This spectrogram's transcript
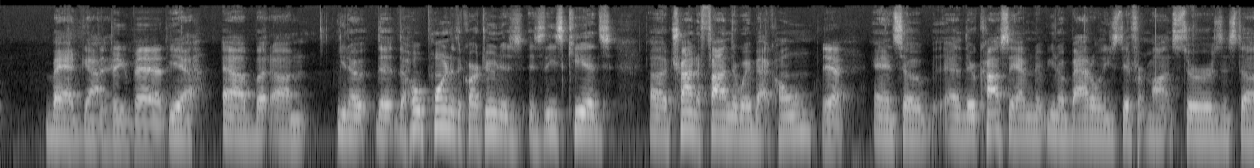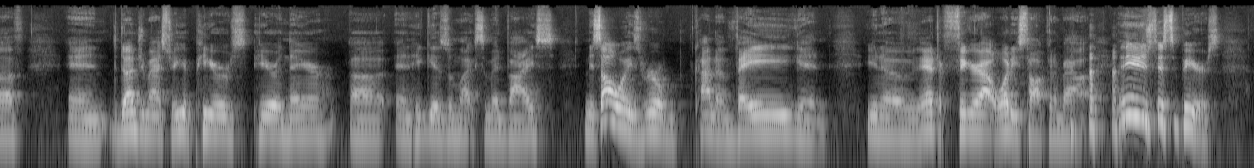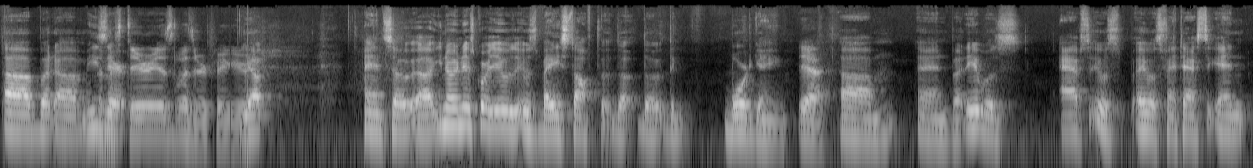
bad guy. The big bad. Yeah, uh, but um, you know the the whole point of the cartoon is is these kids uh, trying to find their way back home, Yeah. And so uh, they're constantly having to you know battle these different monsters and stuff. And the dungeon master he appears here and there, uh, and he gives them like some advice, and it's always real kind of vague, and you know they have to figure out what he's talking about, and then he just disappears. Uh, but um, he's The there. mysterious wizard figure. Yep. And so uh, you know, in this course, it was it was based off the the, the, the board game, Yeah. um, and but it was abs- it was it was fantastic, and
